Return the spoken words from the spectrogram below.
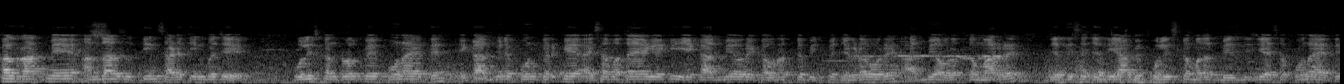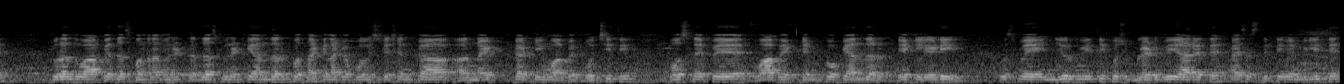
कल रात में अंदाज तीन साढ़े तीन बजे पुलिस कंट्रोल पे फ़ोन आए थे। एक आदमी ने फ़ोन करके ऐसा बताया गया कि एक आदमी और एक औरत के बीच में झगड़ा हो रहे आदमी औरत को मार रहे जल्दी से जल्दी यहाँ पे पुलिस का मदद भेज दीजिए ऐसा फ़ोन आए थे। तुरंत वहाँ पे 10-15 मिनट 10 मिनट के अंदर साकिनाका पुलिस स्टेशन का नाइट का टीम वहाँ पे पहुँची थी। पहुँचने पे वहाँ पे एक टेंपो के अंदर एक लेडी उसमें इंजर हुई थी कुछ ब्लड भी आ रहे थे। ऐसा स्थिति में मिली थे।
